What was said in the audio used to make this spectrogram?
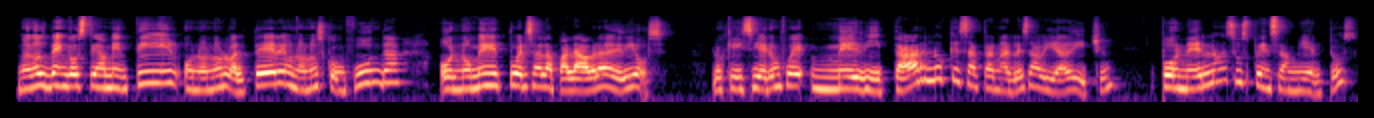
No nos venga usted a mentir o no nos lo altere o no nos confunda o no me tuerza la palabra de Dios. Lo que hicieron fue meditar lo que Satanás les había dicho, ponerlo en sus pensamientos,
